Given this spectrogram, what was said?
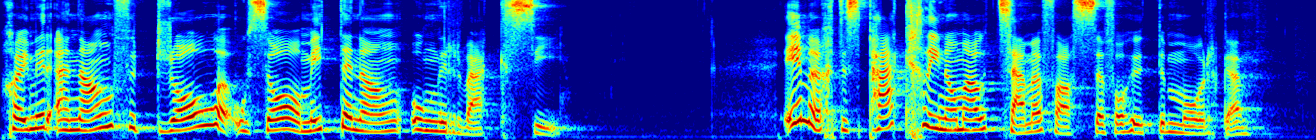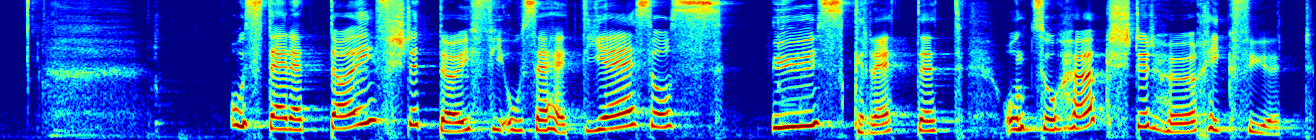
können wir einander vertrauen und so miteinander unterwegs sein. Ich möchte das Päckchen noch einmal zusammenfassen von heute Morgen. Aus dieser tiefsten Teufel heraus hat Jesus uns gerettet und zu höchster Höhe geführt.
